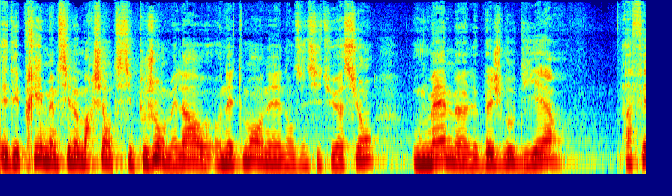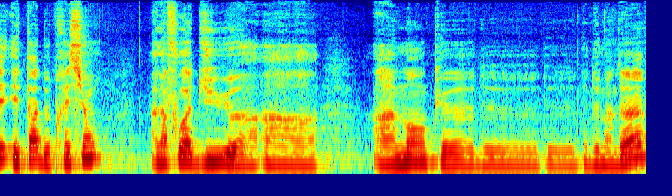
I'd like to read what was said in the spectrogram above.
et des prix, même si le marché anticipe toujours. Mais là, honnêtement, on est dans une situation où même le beige blue d'hier a fait état de pression, à la fois due à, un manque de, main-d'œuvre,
